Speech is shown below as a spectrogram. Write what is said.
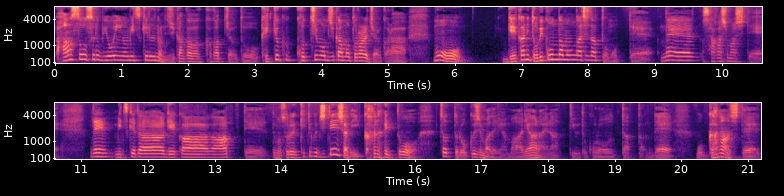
搬送する病院を見つけるのに時間がかかっちゃうと、結局こっちも時間も取られちゃうから、もう外科に飛び込んだもん勝ちだと思って、で、探しまして、で、見つけた外科があって、でもそれ結局自転車で行かないと、ちょっと6時までには間に合わないなっていうところだったんで、もう我慢して、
